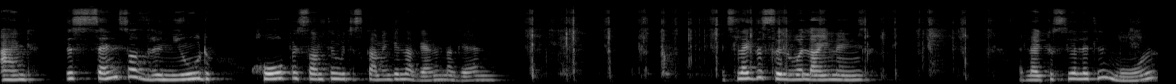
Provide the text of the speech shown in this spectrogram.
And this sense of renewed hope is something which is coming in again and again. It's like the silver lining. I'd like to see a little more.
